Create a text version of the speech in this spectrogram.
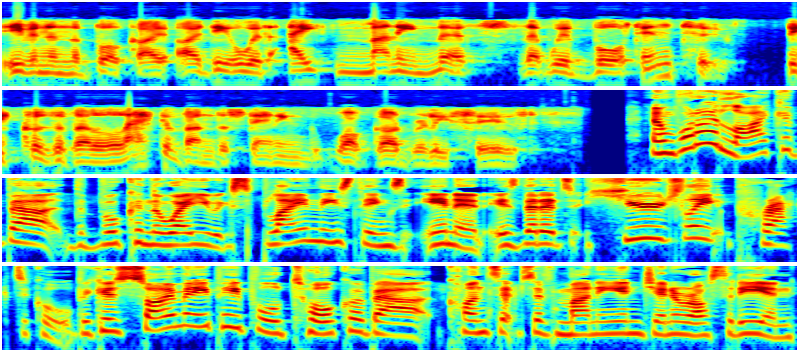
even in the book, I, I deal with eight money myths that we've bought into because of a lack of understanding what God really says. And what I like about the book and the way you explain these things in it is that it's hugely practical because so many people talk about concepts of money and generosity and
